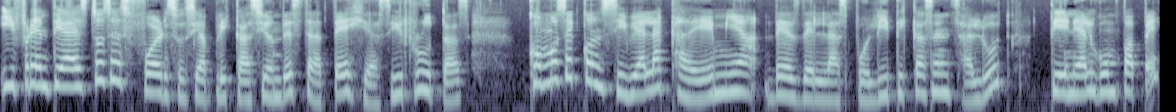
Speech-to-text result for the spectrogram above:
Y frente a estos esfuerzos y aplicación de estrategias y rutas, ¿cómo se concibe a la academia desde las políticas en salud? ¿Tiene algún papel?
